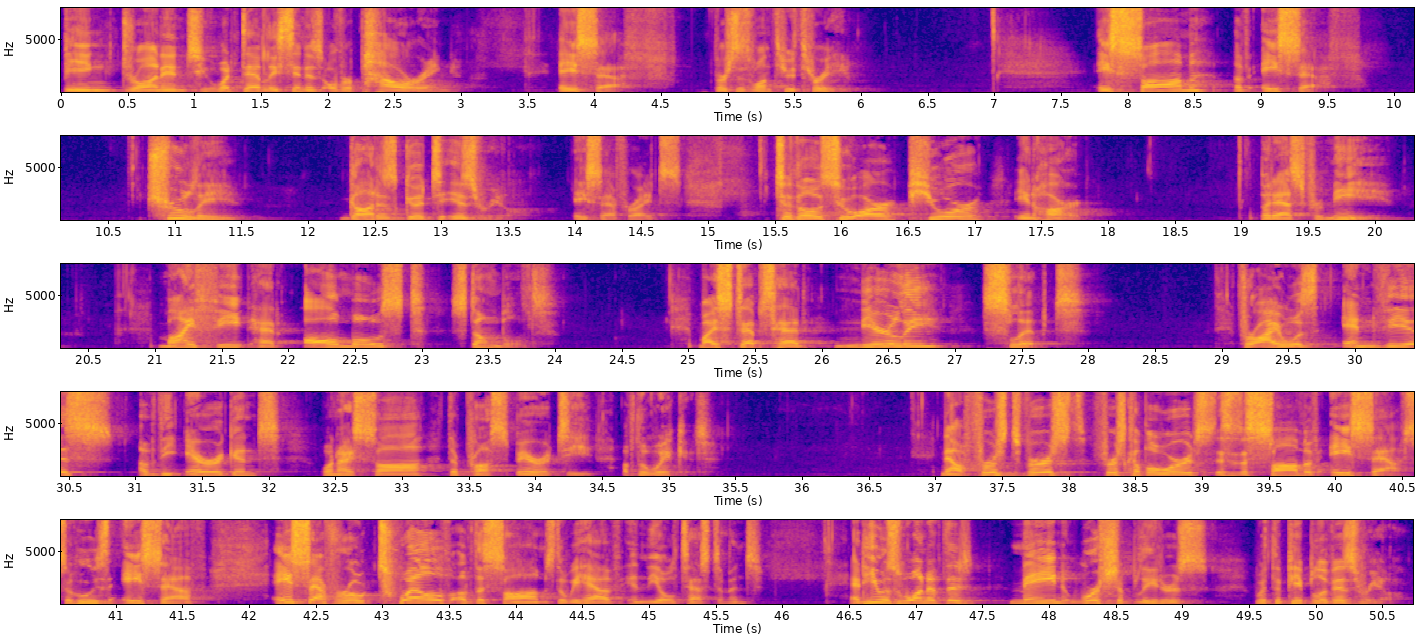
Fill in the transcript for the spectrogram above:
being drawn into? What deadly sin is overpowering Asaph? Verses 1 through 3. A psalm of Asaph. Truly, God is good to Israel, Asaph writes to those who are pure in heart. But as for me, my feet had almost stumbled. My steps had nearly slipped. For I was envious of the arrogant when I saw the prosperity of the wicked. Now, first verse, first couple of words, this is a psalm of Asaph. So who is Asaph? Asaph wrote 12 of the Psalms that we have in the Old Testament, and he was one of the main worship leaders with the people of Israel.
